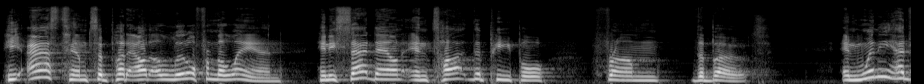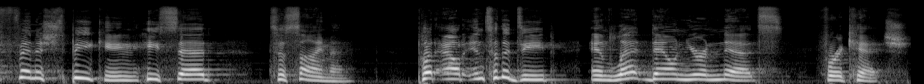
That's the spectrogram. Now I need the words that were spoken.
He asked him to put out a little from the land, and he sat down and taught the people from the boat. And when he had finished speaking, he said to Simon, Put out into the deep and let down your nets for a catch.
